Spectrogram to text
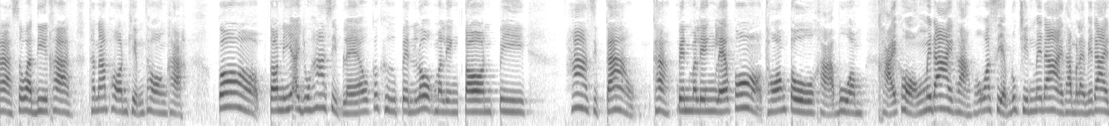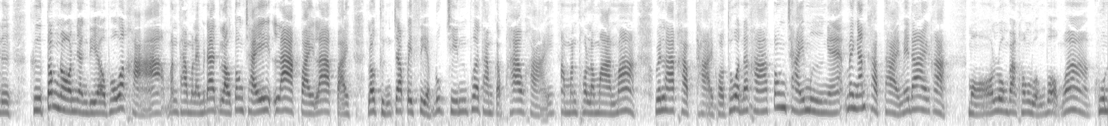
ค่ะ สวัสดีค่ะ ธนพรเข็มทองค่ะ ก็ตอนนี้อายุ 50 แล้วก็คือเป็นโรคมะเร็งตอนปี 59 ค่ะ เป็นมะเร็งแล้วก็ท้องโตขาบวมขายของไม่ได้ค่ะ เพราะว่าเสียบลูกชิ้นไม่ได้ทำอะไรไม่ได้เลย คือต้องนอนอย่างเดียว เพราะว่าขามันทำอะไรไม่ได้ เราต้องใช้ลากไปลากไป เราถึงจะไปเสียบลูกชิ้นเพื่อทำกับข้าวขายอะมันทรมานมาก เวลาขับถ่ายขอโทษนะคะ ต้องใช้มือแงะ ไม่งั้นขับถ่ายไม่ได้ค่ะ หมอโรงพยาบาลคลองหลวงบอกว่าคุณ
